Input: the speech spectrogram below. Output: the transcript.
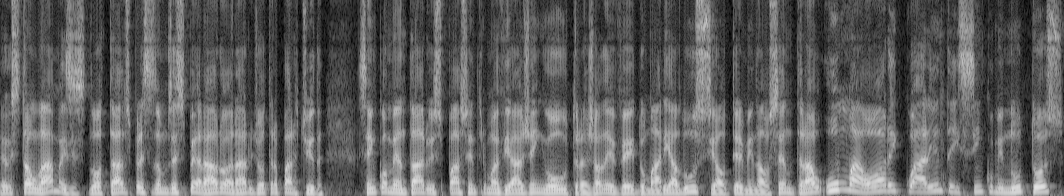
uh, estão lá, mas lotados, precisamos esperar o horário de outra partida. Sem comentar o espaço entre uma viagem e outra. Já levei do Maria Lúcia ao terminal central, uma hora e 45 minutos,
